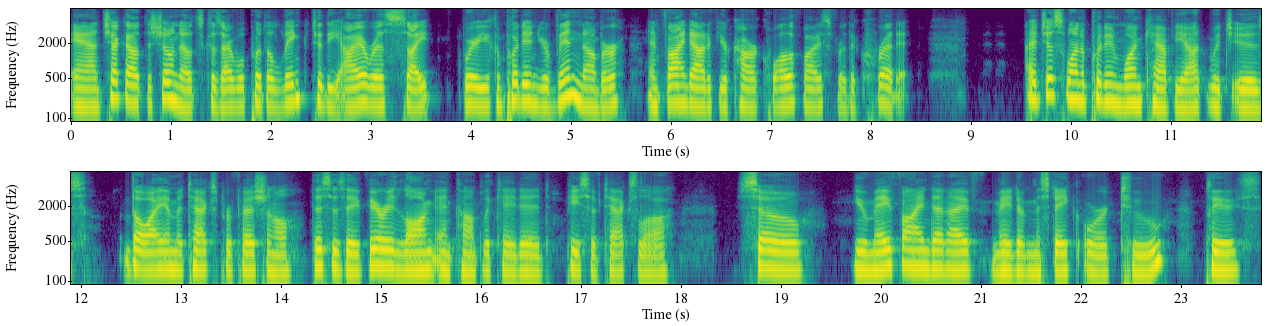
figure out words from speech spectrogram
And check out the show notes because I will put a link to the IRS site where you can put in your VIN number and find out if your car qualifies for the credit. I just want to put in one caveat, which is though I am a tax professional, this is a very long and complicated piece of tax law. So you may find that I've made a mistake or two. Please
